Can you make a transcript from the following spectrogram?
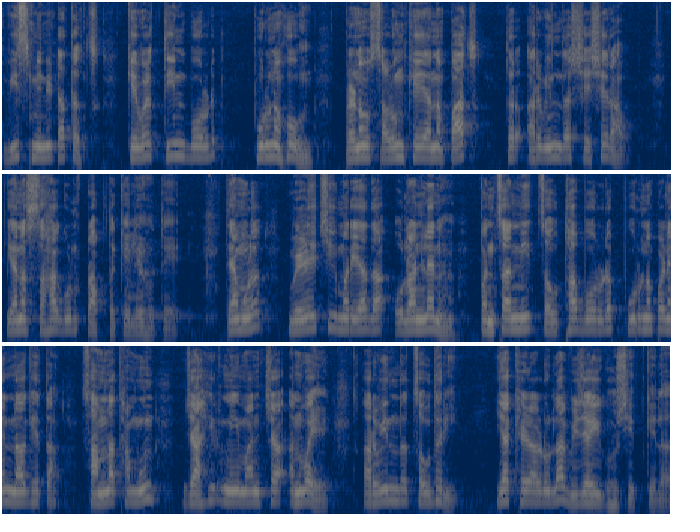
वीस मिनिटातच केवळ तीन बोर्ड पूर्ण होऊन प्रणव साळुंखे यानं पाच तर अरविंद शेषराव यानं सहा गुण प्राप्त केले होते. त्यामुळं वेळेची मर्यादा ओलांडल्यानं पंचांनी चौथा बोर्ड पूर्णपणे न घेता सामना थांबवून जाहीर नियमांच्या अन्वये अरविंद चौधरी या खेळाडूला विजयी घोषित केलं.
